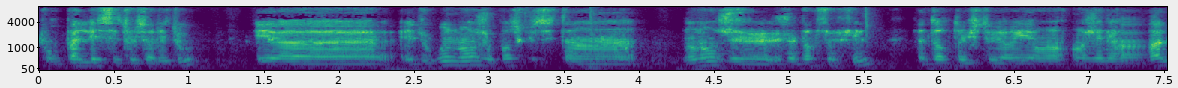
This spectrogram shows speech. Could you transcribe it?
pour pas le laisser tout seul et tout. Et euh, et du coup non, je pense que c'est un non non, j'adore ce film, j'adore Toy Story en, en général.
